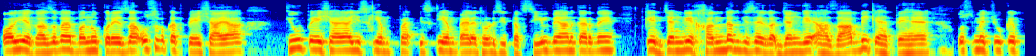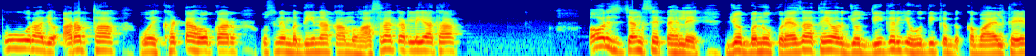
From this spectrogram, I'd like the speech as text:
اور یہ غزوہ بنو قریضہ اس وقت پیش آیا کیوں پیش آیا؟ اس کی ہم اس کی ہم پہلے تھوڑی سی تفصیل بیان کر دیں کہ جنگ خندق جسے جنگ احزاب بھی کہتے ہیں، اس میں چونکہ پورا جو عرب تھا وہ اکٹھا ہو کر اس نے مدینہ کا محاصرہ کر لیا تھا۔ اور اس جنگ سے پہلے جو بنو قریضہ تھے اور جو دیگر یہودی قبائل تھے،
